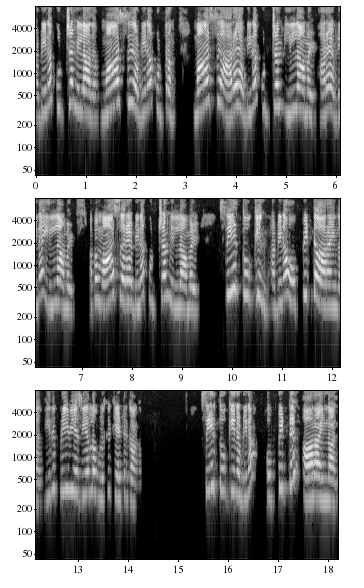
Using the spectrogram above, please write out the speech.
அப்படின்னா குற்றம் இல்லாத மாசு அப்படின்னா குற்றம். மாசு அற அப்படின்னா குற்றம் இல்லாமல் அற அப்படின்னா இல்லாமல். அப்ப மாசர அப்படின்னா குற்றம் இல்லாமல். சீர்தூக்கின் அப்படின்னா ஒப்பிட்டு ஆராய்ந்தால். இது ப்ரீவியஸ் இயர்ல உங்களுக்கு கேட்டிருக்காங்க. சீர்தூக்கின் அப்படின்னா ஒப்பிட்டு ஆராய்ந்தால்.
